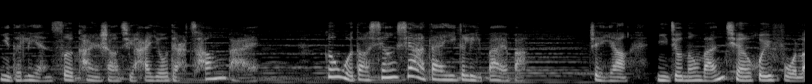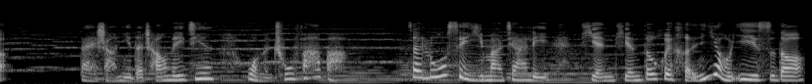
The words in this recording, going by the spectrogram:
你的脸色看上去还有点苍白，跟我到乡下待一个礼拜吧。这样你就能完全恢复了。带上你的长围巾，我们出发吧。在 Lucy 姨妈家里，天天都会很有意思的。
